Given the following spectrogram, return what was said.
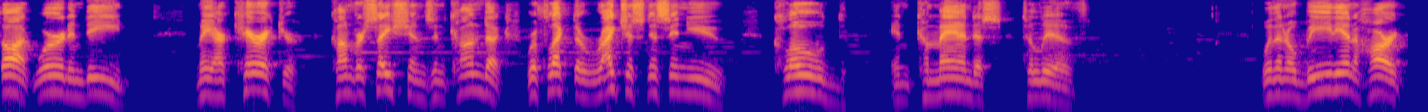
thought, word, and deed. May our character, conversations, and conduct reflect the righteousness in you, clothed and command us to live. With an obedient heart,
